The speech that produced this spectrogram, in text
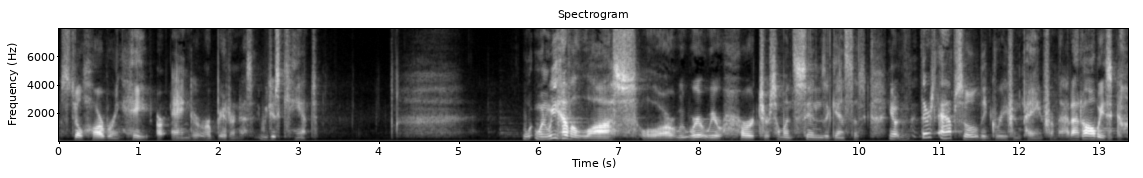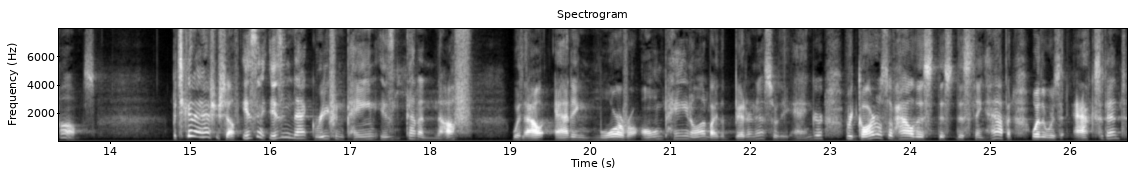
still harboring hate or anger or bitterness. We just can't. When we have a loss or we're, we're hurt or someone sins against us, you know, there's absolutely grief and pain from that. That always comes. But you got to ask yourself, isn't, isn't that grief and pain, isn't that enough without adding more of our own pain on by the bitterness or the anger, regardless of how this, this, this thing happened? Whether it was an accident,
